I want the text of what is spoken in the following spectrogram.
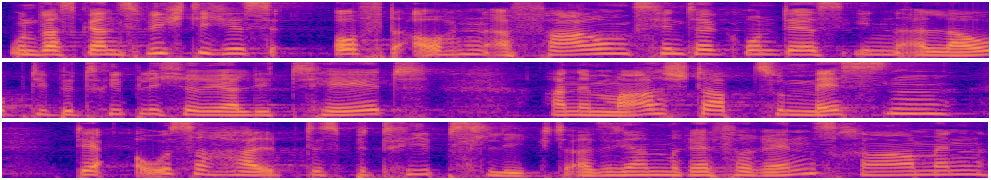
und was ganz wichtig ist, oft auch ein Erfahrungshintergrund, der es ihnen erlaubt, die betriebliche Realität an einem Maßstab zu messen, der außerhalb des Betriebs liegt. Also sie haben einen Referenzrahmen,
